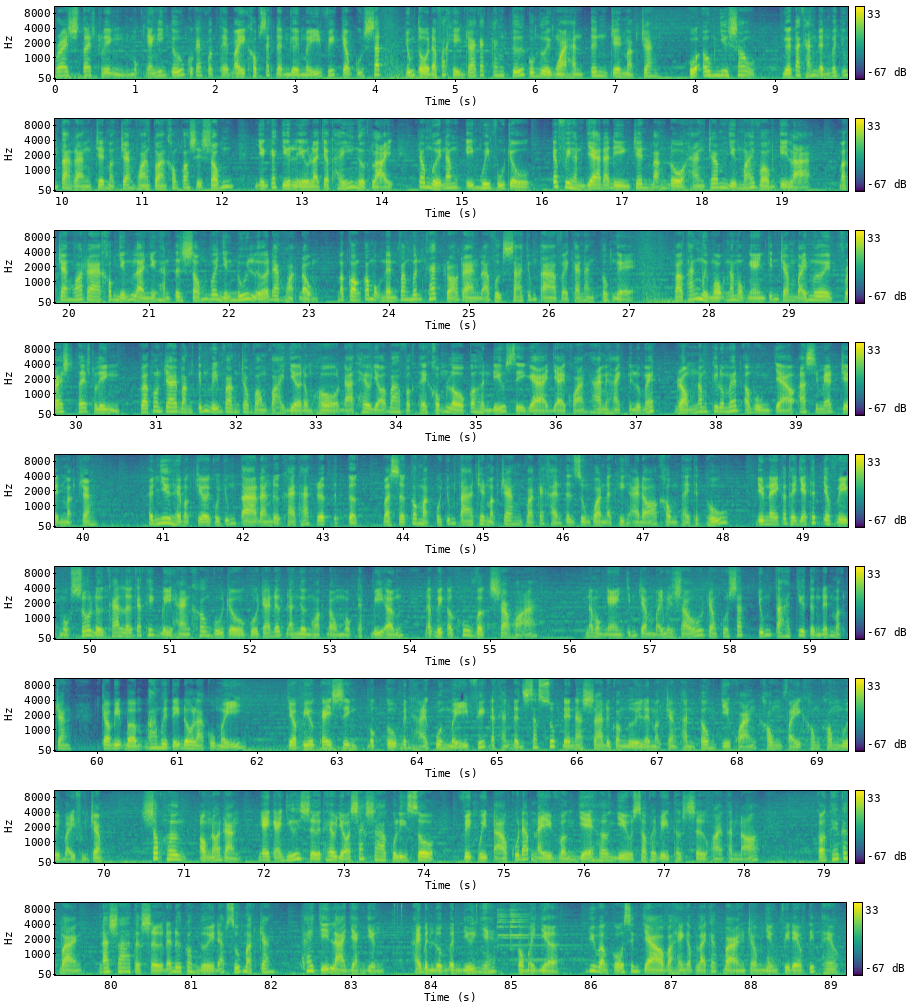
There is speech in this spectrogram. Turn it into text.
Fred Stetling, một nhà nghiên cứu của các vật thể bay không xác định người Mỹ viết trong cuốn sách Chúng tôi đã phát hiện ra các căn cứ của người ngoài hành tinh trên mặt trăng của ông như sau. Người ta khẳng định với chúng ta rằng trên mặt trăng hoàn toàn không có sự sống, nhưng các dữ liệu lại cho thấy ngược lại. Trong 10 năm kỷ nguyên vũ trụ, các phi hành gia đã điền trên bản đồ hàng trăm những mái vòm kỳ lạ. Mặt trăng hóa ra không những là những hành tinh sống với những núi lửa đang hoạt động, mà còn có một nền văn minh khác rõ ràng đã vượt xa chúng ta về khả năng công nghệ. Vào tháng 11 năm 1970, Fred Tesling và con trai bằng kính viễn văn trong vòng vài giờ đồng hồ đã theo dõi ba vật thể khổng lồ có hình điếu xì gà dài khoảng 22 km, rộng 5 km ở vùng chảo Archimedes trên mặt trăng. Hình như hệ mặt trời của chúng ta đang được khai thác rất tích cực và sự có mặt của chúng ta trên mặt trăng và các hành tinh xung quanh đã khiến ai đó không thấy thích thú. Điều này có thể giải thích cho việc một số lượng khá lớn các thiết bị hàng không vũ trụ của trái đất đã ngừng hoạt động một cách bí ẩn, đặc biệt ở khu vực sao hỏa Năm 1976, trong cuốn sách Chúng ta chưa từng đến mặt trăng, cho bị bợm 30 tỷ đô la của Mỹ, do Bill Kaysing, một cựu binh hải quân Mỹ viết đã khẳng định xác suất để NASA đưa con người lên mặt trăng thành công chỉ khoảng 0,0017%. Sốc hơn, ông nói rằng ngay cả dưới sự theo dõi sát sao của Liên Xô, việc ngụy tạo cú đáp này vẫn dễ hơn nhiều so với việc thực sự hoàn thành nó. Còn theo các bạn, NASA thực sự đã đưa con người đáp xuống mặt trăng hay chỉ là dàn dựng? Hãy bình luận bên dưới nhé. Còn bây giờ, duy Vọng Cổ xin chào và hẹn gặp lại các bạn trong những video tiếp theo.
